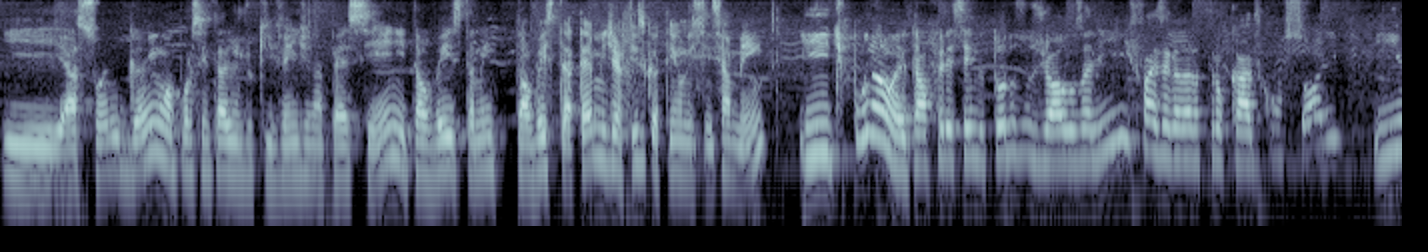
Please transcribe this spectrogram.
E a Sony ganha uma porcentagem do que vende na PSN, talvez também, talvez até a mídia física tenha um licenciamento. E, tipo, não, ele tá oferecendo todos os jogos ali, faz a galera trocar de console e,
